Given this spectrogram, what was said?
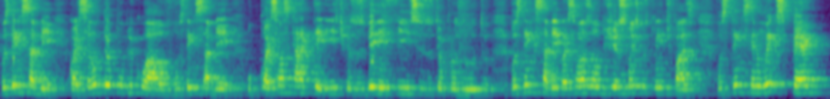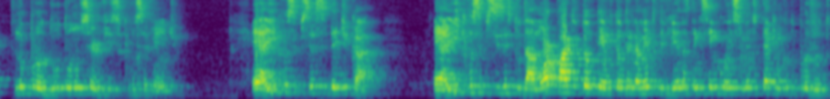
Você tem que saber quais são o teu público-alvo, você tem que saber o, quais são as características, os benefícios do teu produto, você tem que saber quais são as objeções que os clientes fazem. Você tem que ser um expert no produto ou no serviço que você vende. É aí que você precisa se dedicar. É aí que você precisa estudar. A maior parte do teu tempo, teu treinamento de vendas tem que ser em conhecimento técnico do produto.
